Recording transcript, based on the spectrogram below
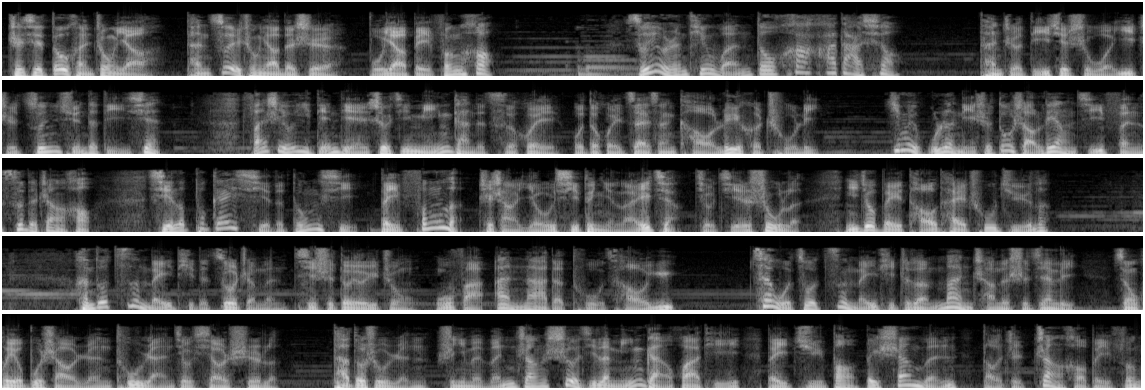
这些都很重要，但最重要的是不要被封号。所有人听完都哈哈大笑。但这的确是我一直遵循的底线。凡是有一点点涉及敏感的词汇，我都会再三考虑和处理。因为无论你是多少量级粉丝的账号，写了不该写的东西被封了，这场游戏对你来讲就结束了，你就被淘汰出局了。很多自媒体的作者们其实都有一种无法按捺的吐槽欲。在我做自媒体这段漫长的时间里，总会有不少人突然就消失了。大多数人是因为文章涉及了敏感话题被举报、被删文，导致账号被封。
